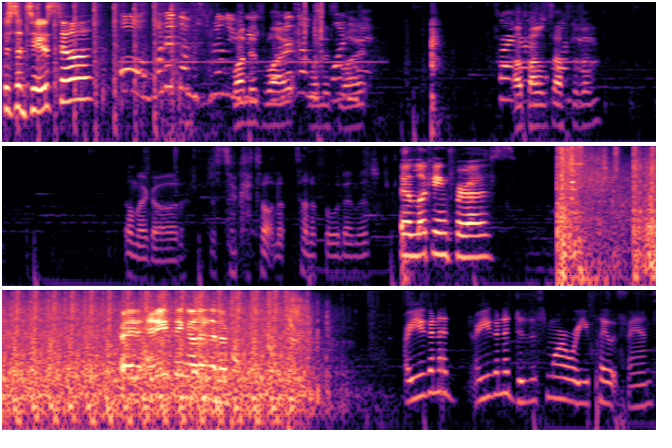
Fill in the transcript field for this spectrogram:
Just a two still? Oh, one of them's really One weak. is white, of them's one is one white. Hit. I'll bounce after them. Oh my god, just took a ton of, ton of full damage. They're looking for us. Right, anything other than a. Are you gonna Are you gonna do this more where you play with fans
